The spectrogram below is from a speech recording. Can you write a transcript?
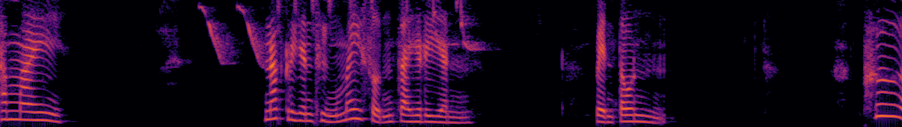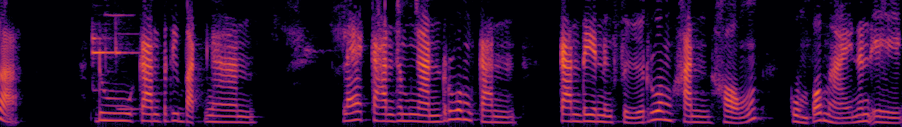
ทำไม นักเรียนถึงไม่สนใจเรียน เป็นต้น เพื่อดูการปฏิบัติงาน และการทำงานร่วมกัน การเรียนหนังสือร่วมกันของกลุ่มเป้าหมายนั่นเอง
